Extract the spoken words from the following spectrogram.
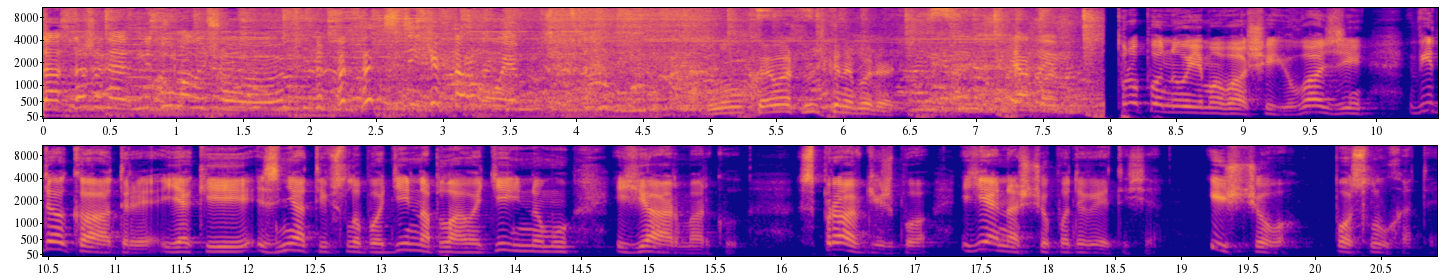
Да. Навіть не, не думали, що стільки вторгуємо. Ну, хай вас ручки не беруть. Дякуємо. Пропонуємо вашій увазі відеокадри, які зняті в Слободі на благодійному ярмарку. Справді ж бо є на що подивитися і що послухати.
